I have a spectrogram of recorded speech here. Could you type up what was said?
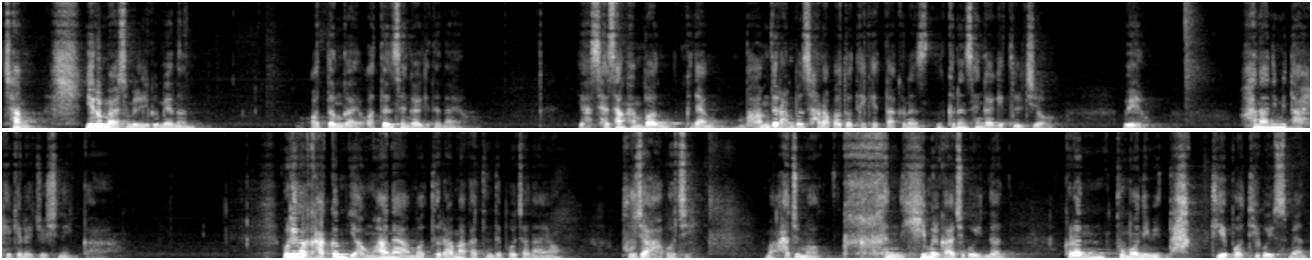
참 이런 말씀을 읽으면은 어떤가요? 어떤 생각이 드나요? 야 세상 한번 그냥 마음대로 한번 살아봐도 되겠다 그런 그런 생각이 들지요. 왜요? 하나님이 다 해결해 주시니까. 우리가 가끔 영화나 뭐 드라마 같은 데 보잖아요. 부자 아버지. 뭐 아주 뭐 큰 힘을 가지고 있는 그런 부모님이 딱 뒤에 버티고 있으면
